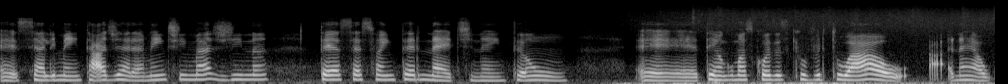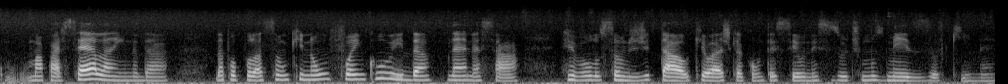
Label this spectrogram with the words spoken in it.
é, se alimentar diariamente, imagina ter acesso à internet, né? Então, é, tem algumas coisas que o virtual, né, uma parcela ainda da, da população que não foi incluída, né, nessa revolução digital que eu acho que aconteceu nesses últimos meses aqui, né?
